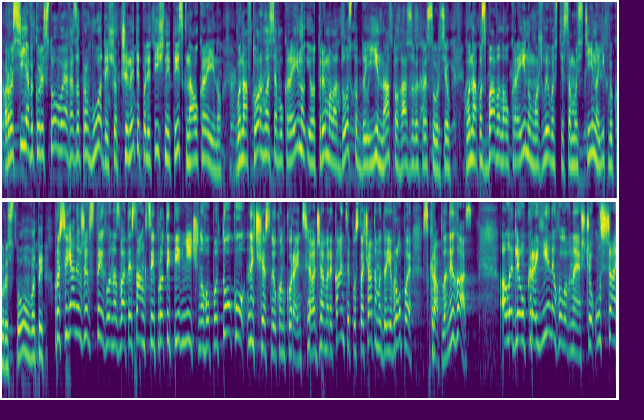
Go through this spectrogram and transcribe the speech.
Росія використовує газопроводи, щоб чинити політичний тиск на Україну. Вона вторглася в Україну і отримала доступ до її нафтогазових ресурсів. Вона позбавила Україну можливості самостійно їх використовувати. Росіяни вже встигли назвати санкції проти північного потоку нечесною конкуренцією, адже американці постачатимуть до Європи скраплений газ. Але для України головне, що у США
